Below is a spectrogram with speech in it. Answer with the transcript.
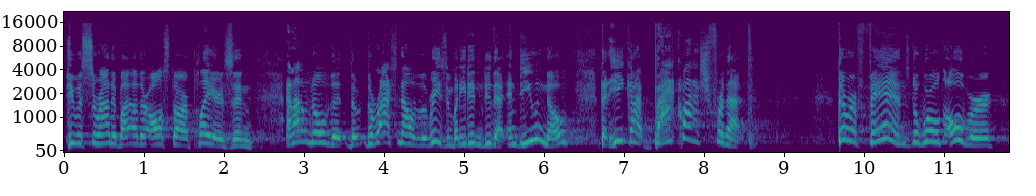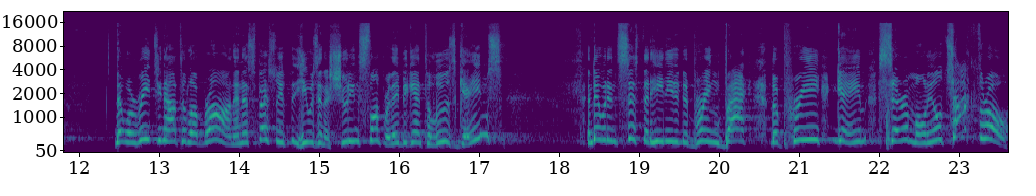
He was surrounded by other all star players, and, and I don't know the, the, the rationale of the reason, but he didn't do that. And do you know that he got backlash for that? There were fans the world over that were reaching out to LeBron, and especially if he was in a shooting slump or they began to lose games. And they would insist that he needed to bring back the pre game ceremonial chalk throw.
